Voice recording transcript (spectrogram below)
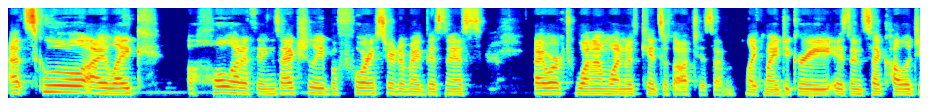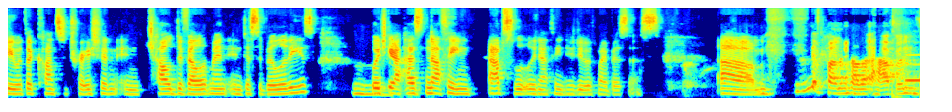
at school. I like a whole lot of things. Actually, before I started my business, I worked one on one with kids with autism. Like my degree is in psychology with a concentration in child development and disabilities, mm-hmm. which yeah has nothing, absolutely nothing to do with my business. Um, Isn't it funny how that happens?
